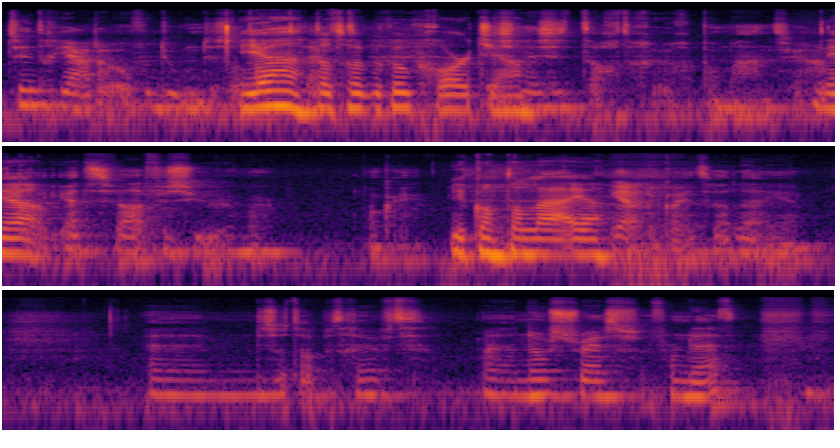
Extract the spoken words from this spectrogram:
20 jaar erover doen. Dus ja, dat heb ik ook gehoord, Dus ja. dan is het 80 euro per maand. Ja, Ja. Het is wel even zuur, maar oké. Je kan het dan laaien. Ja, dan kan je het wel. Ehm, dus wat dat betreft, eh, no stress from that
